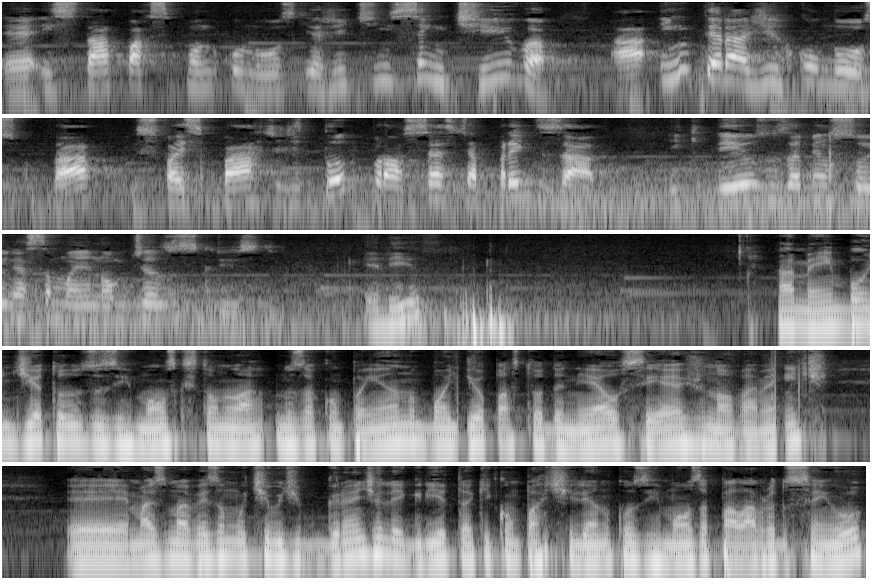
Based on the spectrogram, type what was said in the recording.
é, estar participando conosco. E a gente incentiva a interagir conosco, tá? Isso faz parte de todo o processo de aprendizado. E que Deus nos abençoe nessa manhã em nome de Jesus Cristo. Elias? Amém. Bom dia a todos os irmãos que estão nos acompanhando. Bom dia ao pastor Daniel, Sérgio, novamente. É, mais uma vez é um motivo de grande alegria estar aqui compartilhando com os irmãos a palavra do Senhor.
